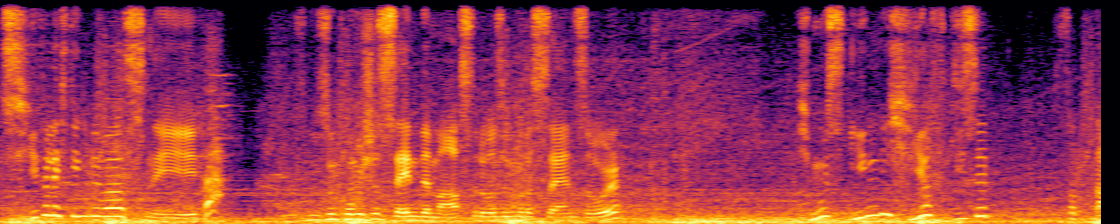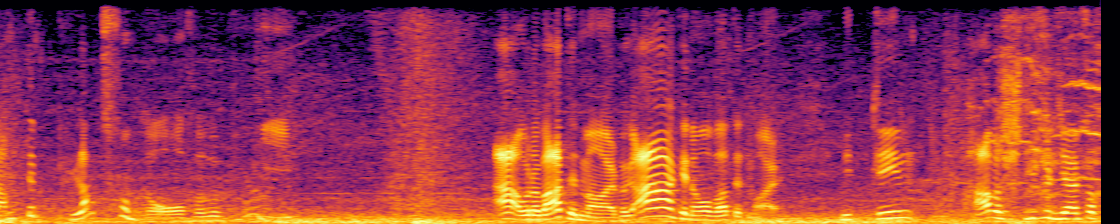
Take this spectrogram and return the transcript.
ist hier vielleicht irgendwie was? Nee. Das ist nur so ein komischer Sendemast oder was auch immer das sein soll. Ich muss irgendwie hier auf diese verdammte Plattform rauf, aber wie? Ah, oder wartet mal. Ah, genau, wartet mal. Mit den Haberstiefeln hier einfach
